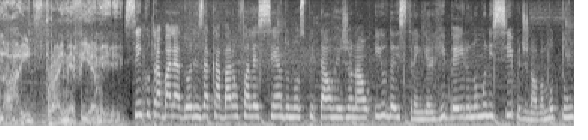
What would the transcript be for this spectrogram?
na Hits Prime FM. Cinco trabalhadores acabaram falecendo no Hospital Regional Hilda Strenger Ribeiro, no município de Nova Mutum,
